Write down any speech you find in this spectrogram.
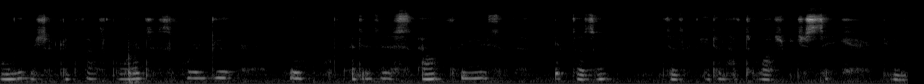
I really wish I could fast forward this for you or edit this out for you so that it doesn't, so that you don't have to watch me just sit here doing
